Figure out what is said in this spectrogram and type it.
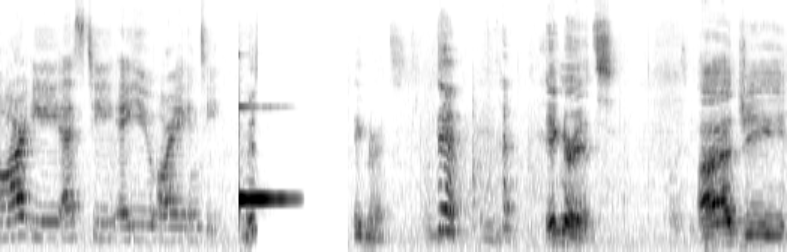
that's R E S T A U R A N T. Ignorance. Ignorance. I G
